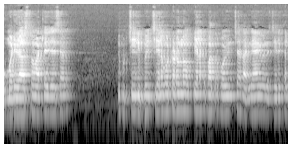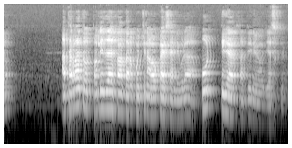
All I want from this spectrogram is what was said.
ఉమ్మడి రాష్ట్రం అట్లే చేశాడు. ఇప్పుడు చీలిపోయి చీలగొట్టడంలో కీలక పాత్ర పోషించాడు అన్యాయమైన చీలికలో. ఆ తర్వాత తొలి దఫా తనకు వచ్చిన అవకాశాన్ని కూడా పూర్తిగా సద్వినియోగం చేసుకున్నాడు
